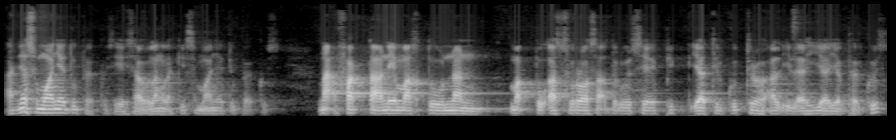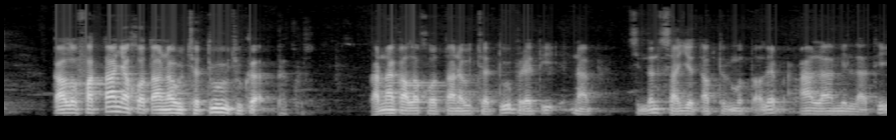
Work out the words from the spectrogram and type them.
Artinya semuanya itu bagus ya. Saya ulang lagi semuanya itu bagus. Nak faktane maktunan maktu asura saat terus ya kudroh al ilahiyah ya bagus. Kalau faktanya khotana hujadu juga bagus. Karena kalau khotana hujadu berarti Nabi Sinten Sayyid Abdul Muthalib ala millati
